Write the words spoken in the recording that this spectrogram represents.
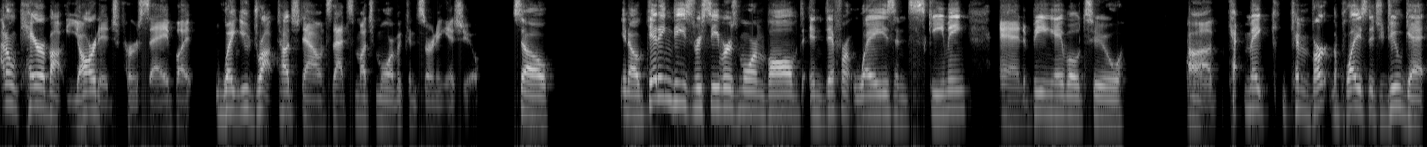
I don't care about yardage per se, but when you drop touchdowns, that's much more of a concerning issue. So, you know, getting these receivers more involved in different ways and scheming and being able to uh make convert the plays that you do get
